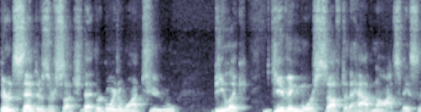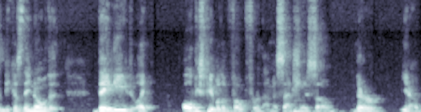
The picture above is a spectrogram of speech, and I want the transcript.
their incentives are such that they're going to want to be like giving more stuff to the have-nots, basically, because they know that they need like all these people to vote for them, essentially. Mm-hmm. So they're you know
